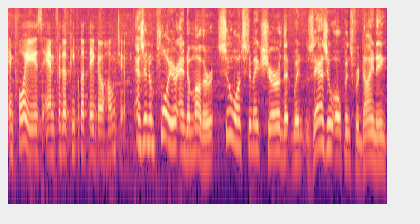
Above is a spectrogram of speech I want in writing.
employees and for the people that they go home to. As an employer and a mother, Sue wants to make sure that when Zazu opens for dining,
